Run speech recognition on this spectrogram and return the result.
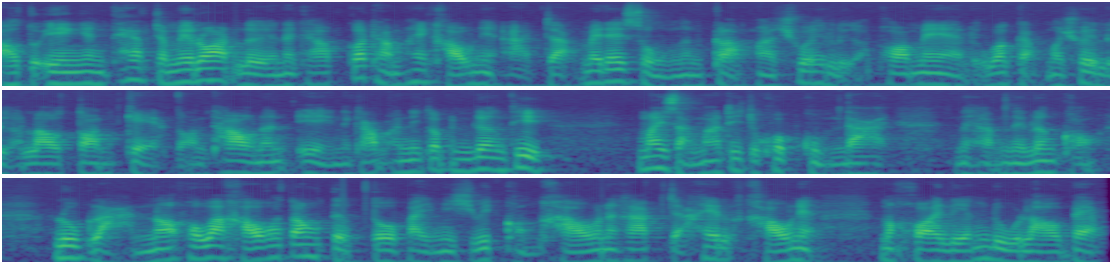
เอาตัวเองยังแทบจะไม่รอดเลยนะครับ ก็ทำให้เขาเนี่ยอาจจะไม่ได้ส่งเงินกลับมาช่วยเหลือพ่อแม่ หรือว่ากลับมาช่วยเหลือเราตอนแก่ตอนเฒ่านั่นเองนะครับ อันนี้ก็เป็นเรื่องที่ ไม่สามารถที่จะควบคุมได้นะครับในเรื่องของลูกหลานเนาะเพราะว่าเขาก็ต้องเติบโตไปมีชีวิตของเขานะครับจะให้เขาเนี่ยมาคอยเลี้ยงดูเราแบบ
